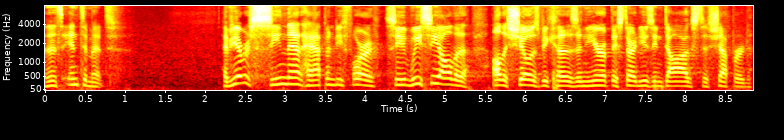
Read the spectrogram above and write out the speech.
And it's intimate. Have you ever seen that happen before? See, we see all the, all the shows because in Europe they started using dogs to shepherd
